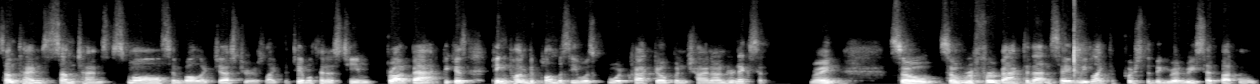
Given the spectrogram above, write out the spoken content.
sometimes sometimes small symbolic gestures like the table tennis team brought back because ping pong diplomacy was what cracked open China under Nixon, right? So so refer back to that and say we'd like to push the big red reset button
